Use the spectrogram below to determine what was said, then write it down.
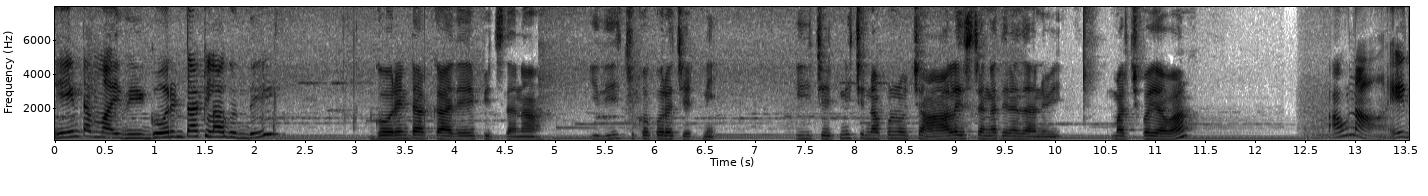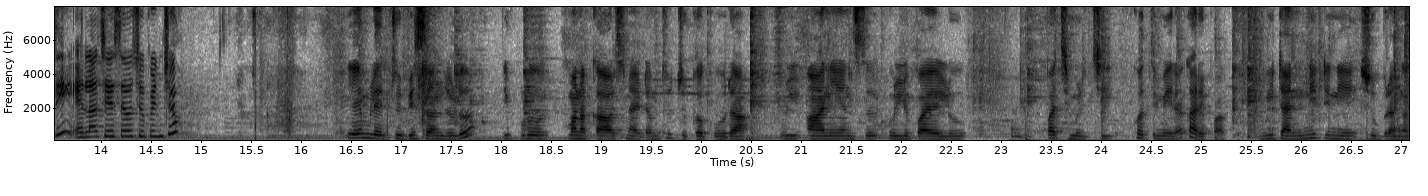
ఏంటమ్మా ఇది? గోరింటాక్ లాగుంది. గోరింటాకు కాదే పిచ్చిదనా? ఇది చుక్కకూర చట్నీ. ఈ చట్నీ చిన్నప్పుడు నువ్వు చాలా ఇష్టంగా తినేదానివి. మర్చిపోయావా? అవునా? ఏది? ఎలా చేసావో చూపించు. ఏం లేదు చూపిస్తాను చూడు. ఇప్పుడు మనకు కావాల్సిన ఐటమ్స్ చుక్కకూర ఆనియన్స్ ఉల్లిపాయలు పచ్చిమిర్చి కొత్తిమీర కరివేపాకు. వీటన్నిటిని శుభ్రంగా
